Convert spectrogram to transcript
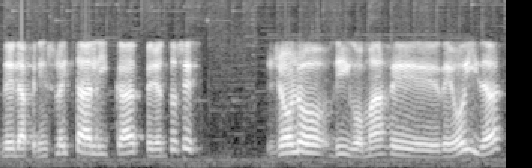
de la península itálica, pero entonces yo lo digo más de, de oídas,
